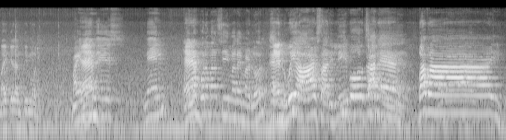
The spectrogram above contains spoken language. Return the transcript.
Michael Antimod. My And- name is Neil. And And, ako naman si Manay Marlon. and we are sa Relibo Channel. Bye-bye!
